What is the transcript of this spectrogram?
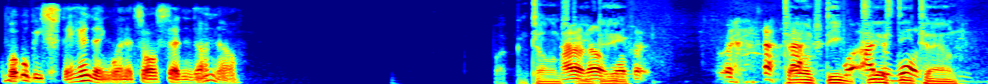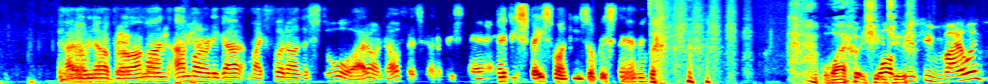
what will be standing when it's all said and done though? Fucking tell him. I don't know. Dave. tell him Steve well, TSD I mean, well, town. I don't know, bro. I'm on. I'm already got my foot on the stool. I don't know if it's going to be standing. Maybe space monkeys will be standing. Why would you Walt, do? Do you see violence?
